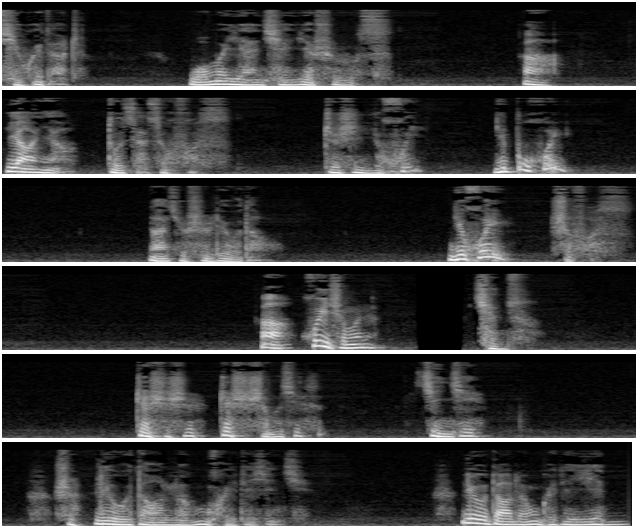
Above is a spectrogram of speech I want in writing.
体会到这，我们眼前也是如此啊，样样都在做佛事，只是你会，你不会，那就是六道；你会是佛事。啊，会什么呢？清楚，这是是这是什么解释？境界是六道轮回的境界，六道轮回的因，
